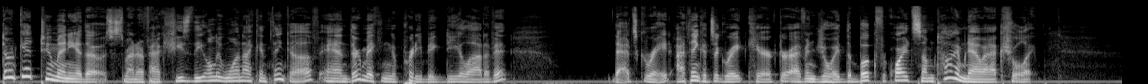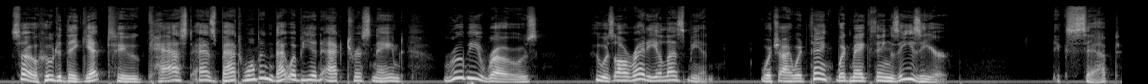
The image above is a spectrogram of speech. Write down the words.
Don't get too many of those. As a matter of fact, she's the only one I can think of, and they're making a pretty big deal out of it. That's great. I think it's a great character. I've enjoyed the book for quite some time now, actually. So, who did they get to cast as Batwoman? That would be an actress named Ruby Rose, who was already a lesbian, which I would think would make things easier. Except,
